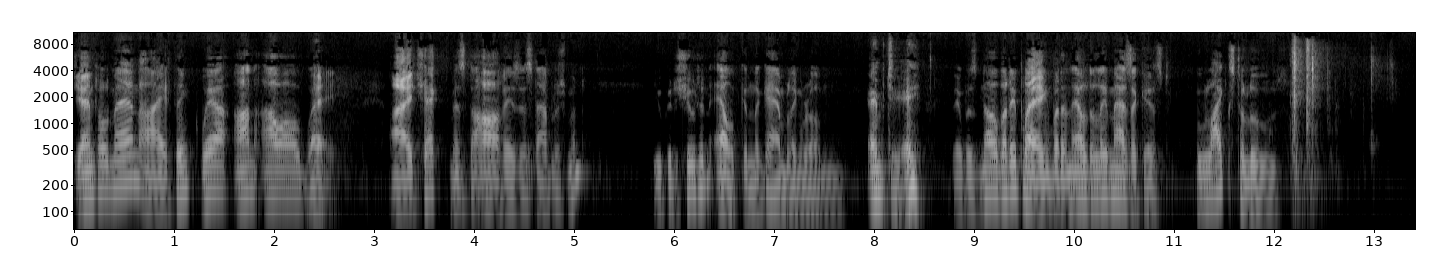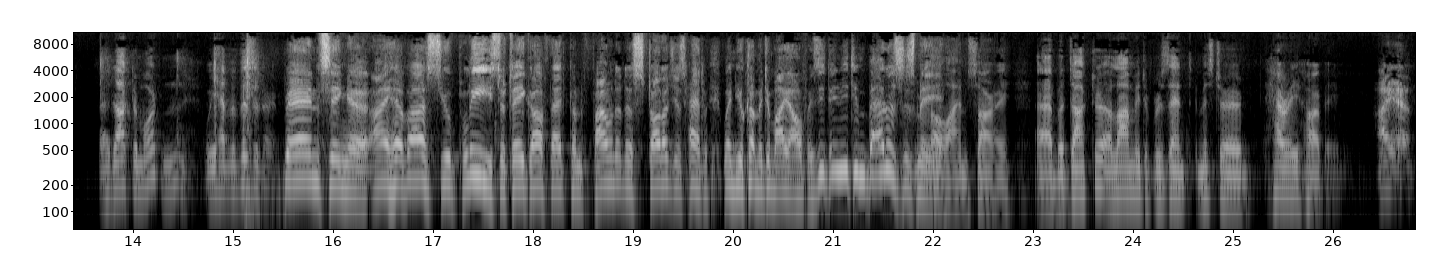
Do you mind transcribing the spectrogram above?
Gentlemen, I think we're on our way. I checked Mr. Harvey's establishment. You could shoot an elk in the gambling room. Empty, eh? There was nobody playing but an elderly masochist who likes to lose. Uh, Dr. Morton, we have a visitor. Bensinger, I have asked you please to take off that confounded astrologer's hat when you come into my office. It, it embarrasses me. Oh, I'm sorry. Uh, but, Doctor, allow me to present Mr. Harry Harvey. Hiya.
